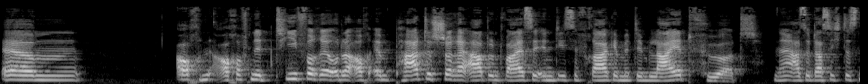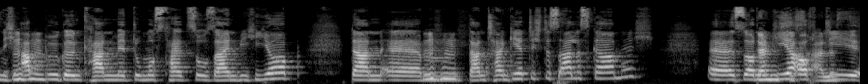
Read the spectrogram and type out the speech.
ähm, auch, auch auf eine tiefere oder auch empathischere Art und Weise in diese Frage mit dem Leid führt. Ne? Also, dass ich das nicht mhm. abbügeln kann mit, du musst halt so sein wie Hiob, dann, ähm, mhm. dann tangiert dich das alles gar nicht äh, sondern hier auch die,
